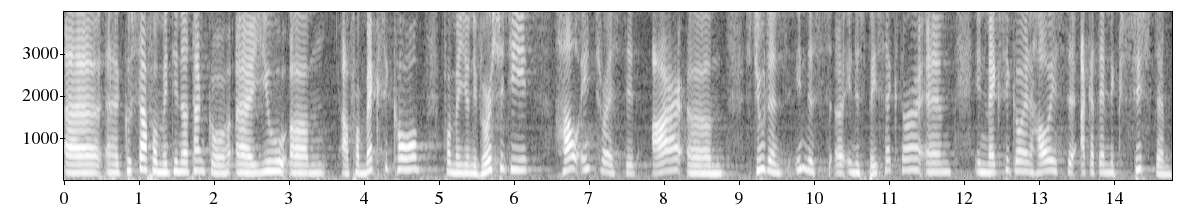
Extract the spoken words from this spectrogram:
uh, uh, Gustavo Medina Tanco, uh, you um, are from Mexico, from a university. How interested are um, students in this uh, in the space sector and in Mexico, and how is the academic system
